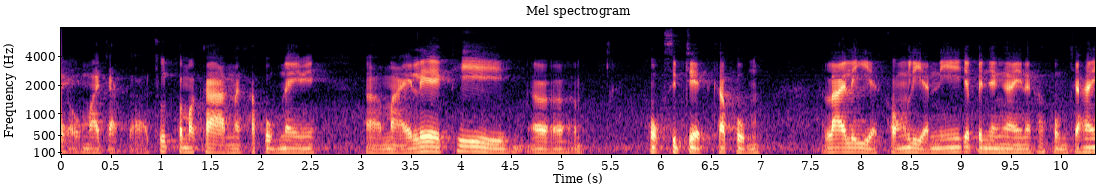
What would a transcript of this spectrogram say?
กออกมาจากชุดกรรมการนะครับ ผมในหมายเลขที่ 67 ครับผมรายละเอียดของเหรียญนี้จะเป็นยังไงนะครับ ผมจะให้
